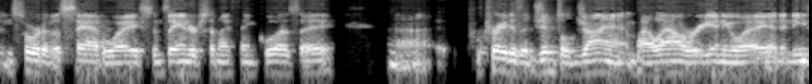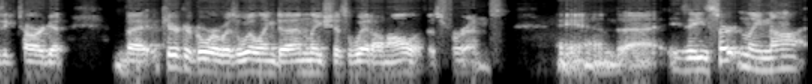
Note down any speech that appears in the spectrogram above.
in sort of a sad way, since Andersen, I think, was a uh, portrayed as a gentle giant by Lowrie anyway, and an easy target. But Kierkegaard was willing to unleash his wit on all of his friends. And uh, he's certainly not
